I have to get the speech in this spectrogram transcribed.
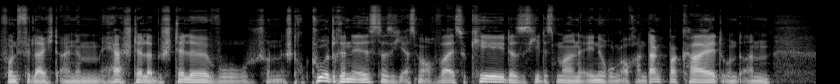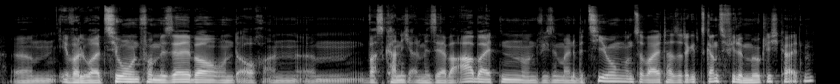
von vielleicht einem Hersteller bestelle, wo schon eine Struktur drin ist, dass ich erstmal auch weiß, okay, das ist jedes Mal eine Erinnerung auch an Dankbarkeit und an ähm, Evaluation von mir selber und auch an, ähm, was kann ich an mir selber arbeiten und wie sind meine Beziehungen und so weiter. Also da gibt es ganz viele Möglichkeiten.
